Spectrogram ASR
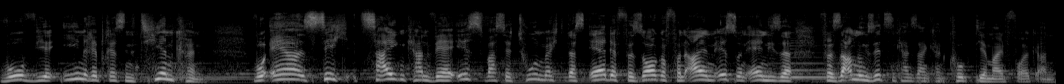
wo wir ihn repräsentieren können, wo er sich zeigen kann, wer er ist, was er tun möchte, dass er der Versorger von allem ist und er in dieser Versammlung sitzen kann, sagen kann, guck dir mein Volk an.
